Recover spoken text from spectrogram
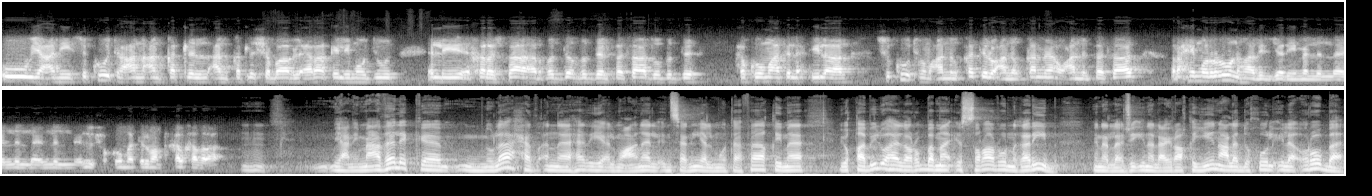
ويعني سكوتها عن عن قتل عن قتل الشباب العراقي اللي موجود اللي خرج ثائر ضد ضد الفساد وضد حكومات الاحتلال. سكوتهم عن القتل وعن القمع وعن الفساد راح يمررون هذه الجريمة للحكومة المنطقة الخضراء. يعني مع ذلك نلاحظ أن هذه المعاناة الإنسانية المتفاقمة يقابلها لربما إصرار غريب من اللاجئين العراقيين على الدخول إلى أوروبا.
